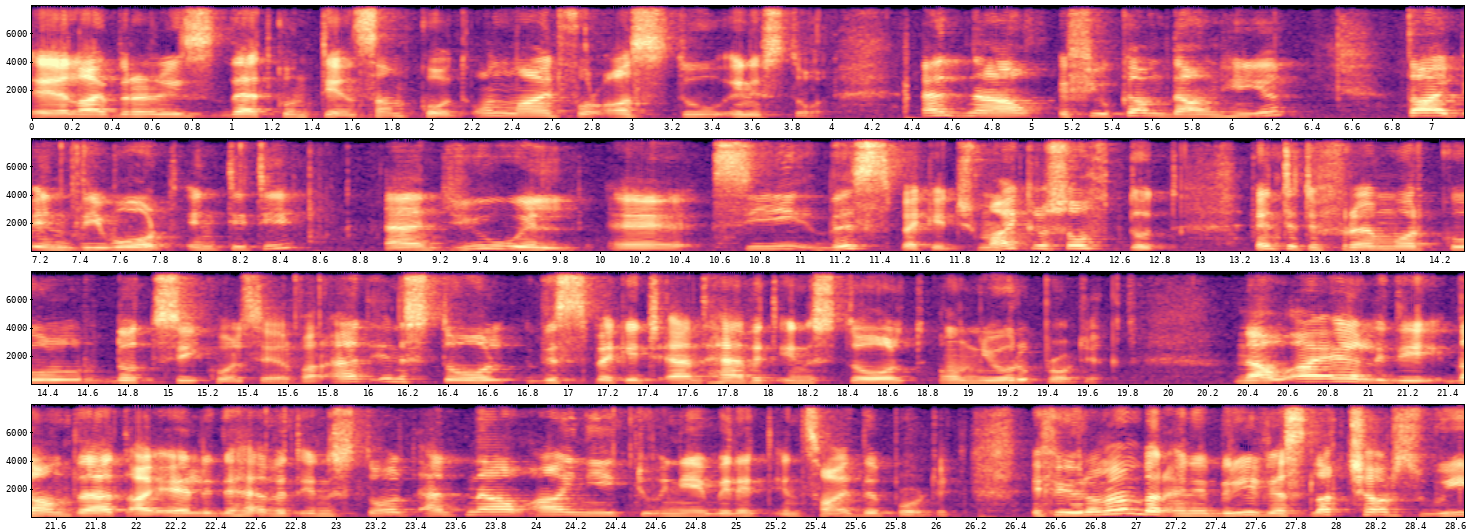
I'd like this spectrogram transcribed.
uh, libraries that contain some code online for us to install. And now, if you come down here, type in the word entity and you will uh, see this package microsoft.entityframework.sql server and install this package and have it installed on your project. Now i already done that i already have it installed and now i need to enable it inside the project. If you remember in the previous lectures we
